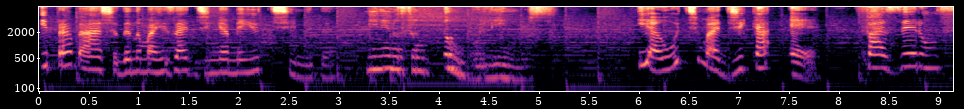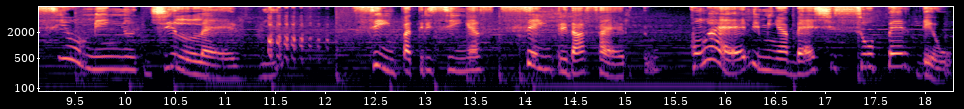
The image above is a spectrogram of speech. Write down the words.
e para baixo, dando uma risadinha meio tímida. Meninos são tão bolinhos. E a última dica é fazer um ciúminho de leve. Sim, patricinhas, sempre dá certo. Com a Ellie, minha best super deu.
